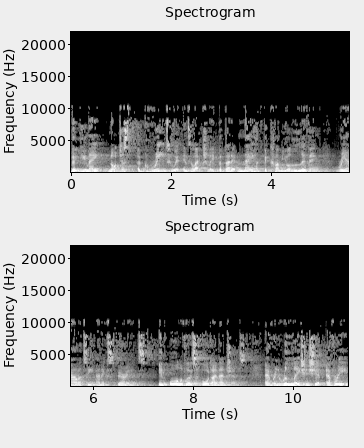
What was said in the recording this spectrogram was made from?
that you may not just agree to it intellectually, but that it may have become your living reality and experience in all of those four dimensions. Every relationship, every,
